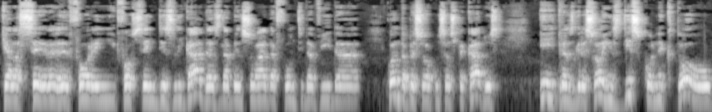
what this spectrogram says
que elas ser, eh, forem, fossem desligadas da abençoada fonte da vida. Quando a pessoa com seus pecados e transgressões desconectou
